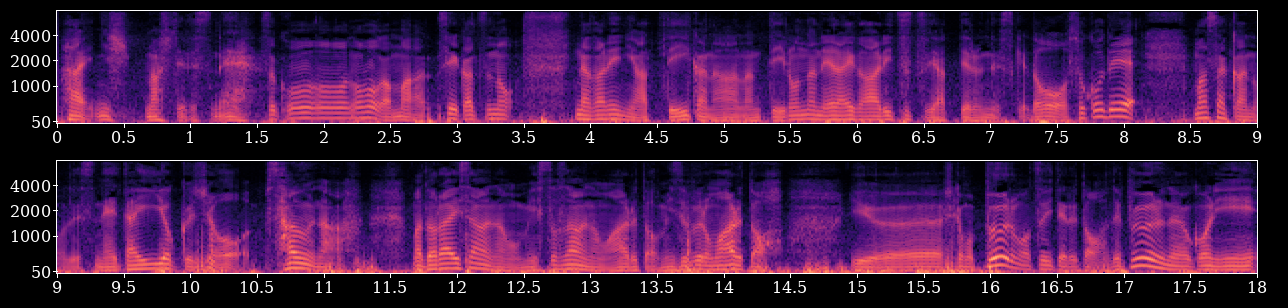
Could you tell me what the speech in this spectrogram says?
はい、にしましてですね、そこの方がまあ生活の流れにあっていいかななんていろんな狙いがありつつやってるんですけど、そこでまさかのですね、大浴場、サウナ、まあドライサウナもミストサウナもあると、水風呂もあるという、しかもプールもついてると、で、プールの横に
